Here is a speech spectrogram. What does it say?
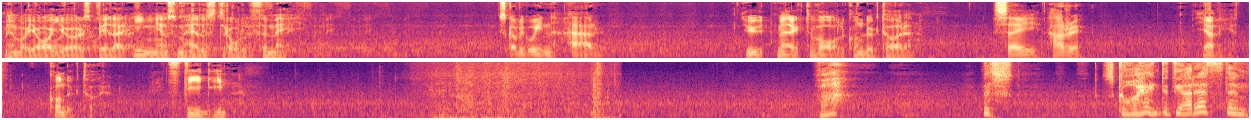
Men vad jag gör spelar ingen som helst roll för mig. Ska vi gå in här? Utmärkt val, konduktören. Säg Harry. Jag vet. Konduktören. Stig in. Men ska jag inte till arresten?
